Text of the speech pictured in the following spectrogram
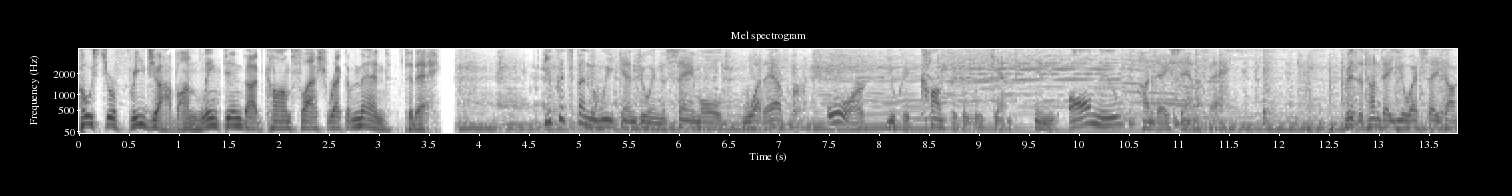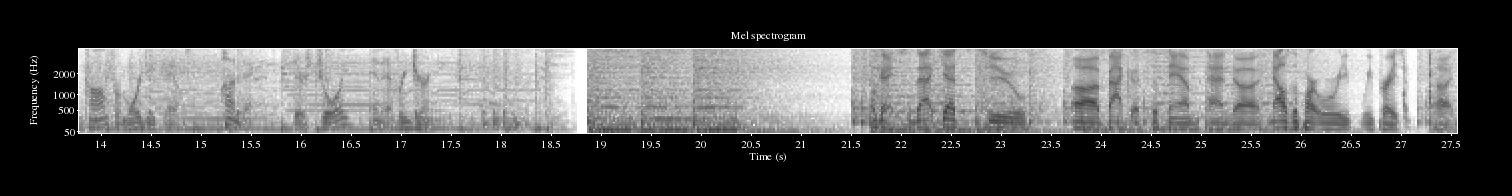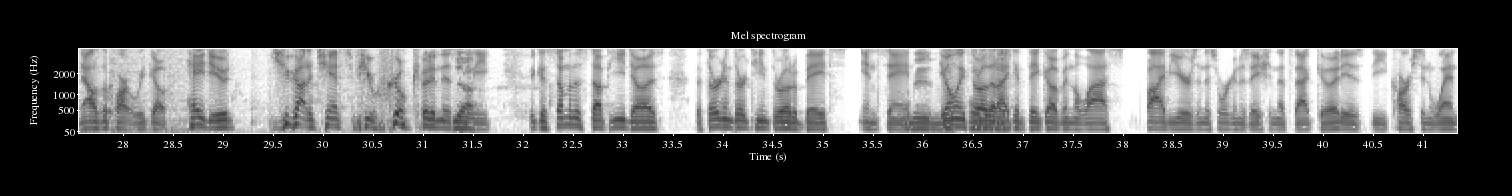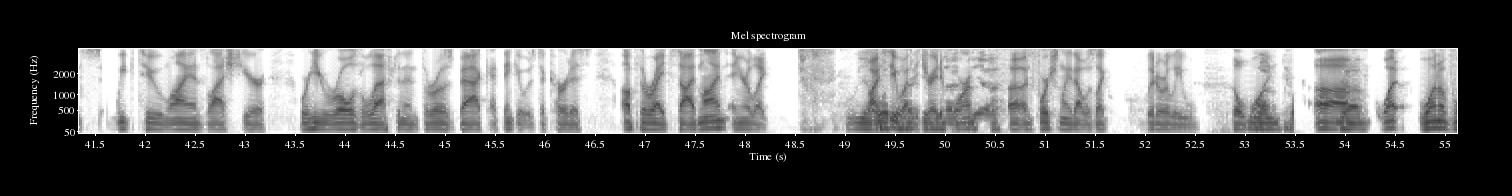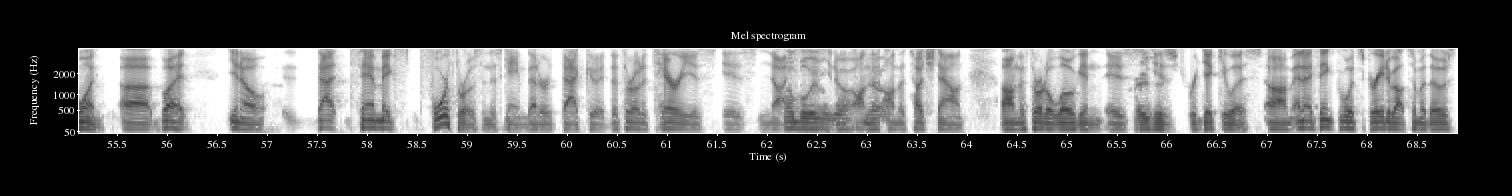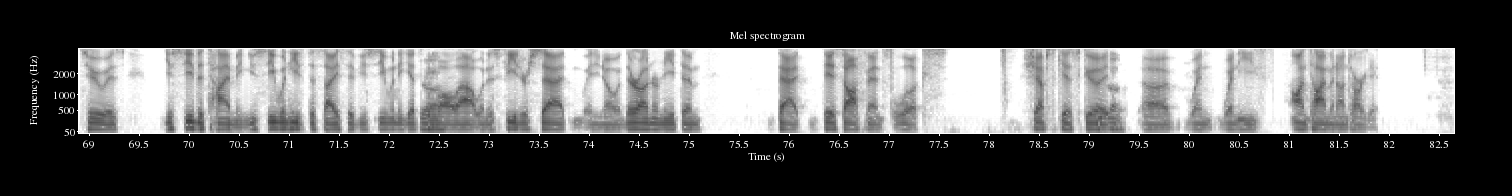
Post your free job on linkedin.com slash recommend today. You could spend the weekend doing the same old whatever, or you could conquer the weekend in the all-new Hyundai Santa Fe. Visit HyundaiUSA.com for more details. Hyundai, there's joy in every journey. Okay, so that gets to uh, back to Sam, and uh, now's the part where we we praise him. Uh, now's the part where we go, "Hey, dude, you got a chance to be real good in this Yeah. league." Because some of the stuff he does, the third and thirteen throw to Bates, insane. I mean, the only throw that I can think of in the last five years in this organization that's that good is the Carson Wentz Week Two Lions last year, where he rolls left and then throws back. I think it was to Curtis up the right sideline, and you're like, Yeah, I see why they traded that? for him. Yeah. Uh, unfortunately, that was like literally the one. One Um, one one of one. Uh, but you know that Sam makes four throws in this game that are that good. The throw to Terry is is nuts. You know, on the on the touchdown. Um, the throw to Logan is Crazy. is ridiculous. Um, and I think what's great about some of those too is you see the timing. You see when he's decisive. You see when he gets the ball out. When his feet are set. You know they're underneath him. That this offense looks chef's kiss good uh, when when he's on time and on target.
